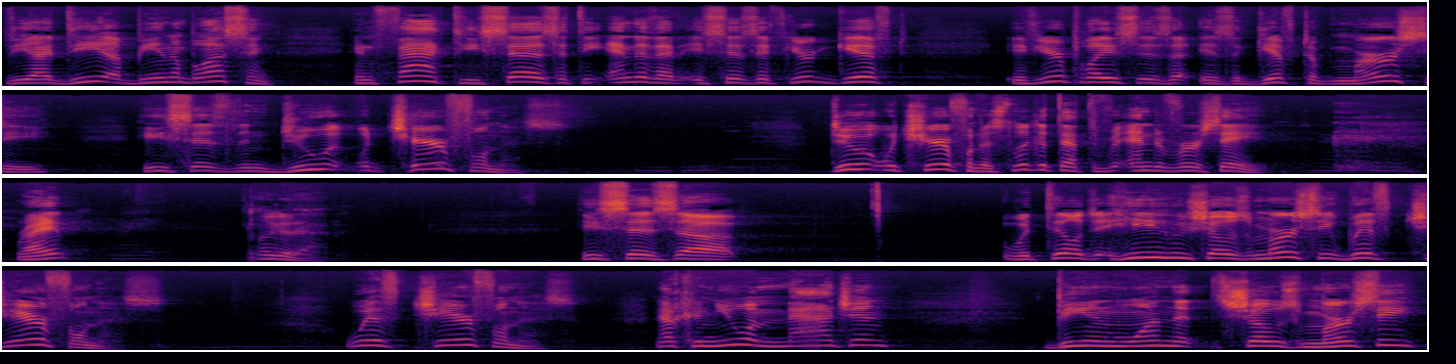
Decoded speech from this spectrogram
the idea of being a blessing. In fact, he says at the end of that, he says, if your gift if your place is a, is a gift of mercy, he says, then do it with cheerfulness. Do it with cheerfulness. Look at that, the end of verse 8. Right? Look at that. He says, uh, with diligence, he who shows mercy with cheerfulness. With cheerfulness. Now, can you imagine being one that shows mercy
